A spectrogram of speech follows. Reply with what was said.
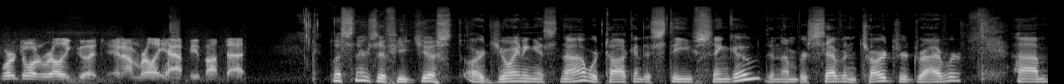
we're doing really good, and I'm really happy about that. Listeners, if you just are joining us now, we're talking to Steve Singo, the number seven Charger driver. Um,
